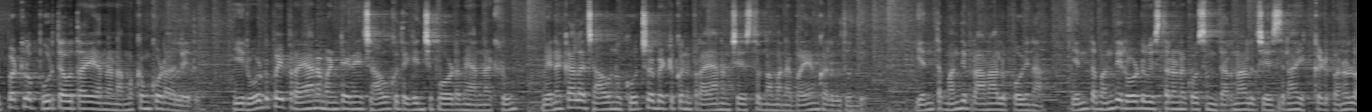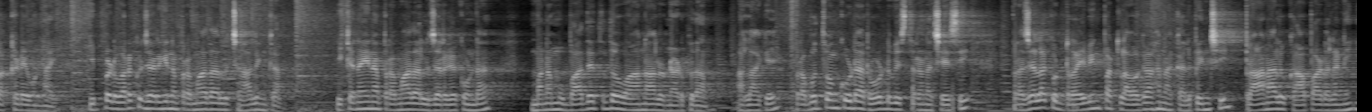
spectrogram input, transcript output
ఇప్పట్లో పూర్తి అవుతాయి అన్న నమ్మకం కూడా లేదు. ఈ రోడ్డుపై ప్రయాణం అంటేనే చావుకు తెగించిపోవడమే అన్నట్లు వెనకాల చావును కూర్చోబెట్టుకుని ప్రయాణం చేస్తున్నామన్న భయం కలుగుతుంది. ఎంతమంది ప్రాణాలు పోయినా ఎంతమంది రోడ్డు విస్తరణ కోసం ధర్నాలు చేసినా ఇక్కడి పనులు అక్కడే ఉన్నాయి. ఇప్పటి వరకు జరిగిన ప్రమాదాలు చాలింకా. ఇకనైనా ప్రమాదాలు జరగకుండా మనము బాధ్యతతో వాహనాలు నడుపుదాం. అలాగే ప్రభుత్వం కూడా రోడ్డు విస్తరణ చేసి ప్రజలకు డ్రైవింగ్ పట్ల అవగాహన కల్పించి ప్రాణాలు కాపాడాలని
